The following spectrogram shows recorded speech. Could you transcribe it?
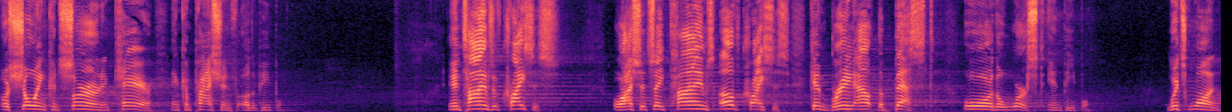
or, showing concern and care and compassion for other people. In times of crisis, or I should say, times of crisis, can bring out the best or the worst in people. Which one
